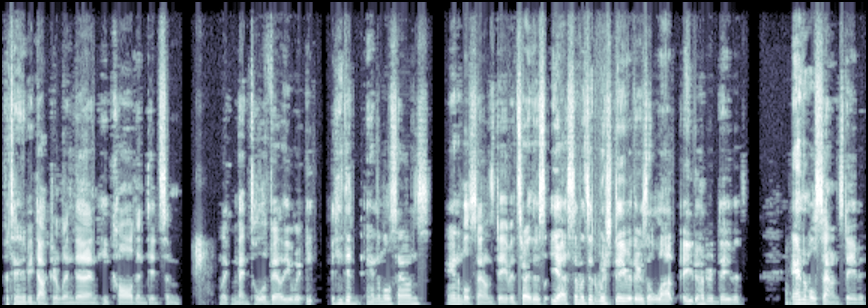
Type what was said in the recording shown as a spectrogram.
pretending to be Dr. Linda and he called and did some like mental evaluate he, he did animal sounds animal sounds David sorry there's yeah someone said which David there's a lot 800 Davids animal sounds David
